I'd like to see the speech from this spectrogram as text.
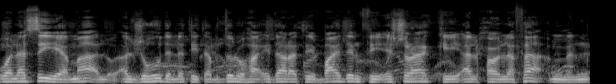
ولا سيما الجهود التي تبذلها إدارة بايدن في إشراك الحلفاء من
